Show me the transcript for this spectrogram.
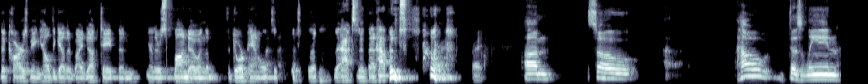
the car is being held together by duct tape and you know there's bondo in the, the door panel to, the, the accident that happened right, right. Um, so uh, how does lean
